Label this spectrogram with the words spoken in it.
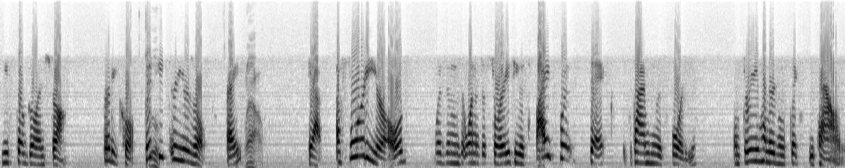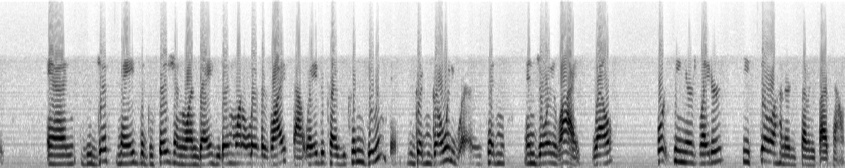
he's still going strong. Pretty cool. 53 years old, right? Wow. Yeah. A 40 year old was in one of the stories. He was five foot six at the time he was 40 and 360 pounds. And he just made the decision one day he didn't want to live his life that way because he couldn't do anything. He couldn't go anywhere. He couldn't enjoy life. Well, 14 years later, he's still 175 pounds.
